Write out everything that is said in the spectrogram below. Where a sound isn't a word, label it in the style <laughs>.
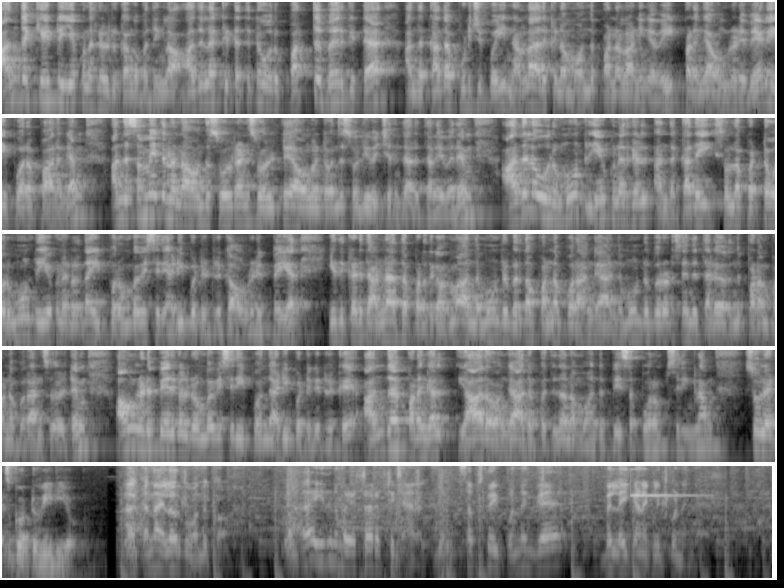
அந்த கேட்ட இயக்குனர்கள் இருக்காங்க பார்த்தீங்களா? அதில் கிட்டத்தட்ட ஒரு பத்து பேர்கிட்ட அந்த கதை பிடிச்சி போய் நல்லா இருக்குது நம்ம வந்து பண்ணலாம். நீங்கள் வெயிட் பண்ணுங்கள் அவங்களுடைய வேலையை போகிற பாருங்கள் அந்த சமயத்தில் நான் வந்து சொல்கிறேன்னு சொல்லிட்டு அவங்கள்ட்ட வந்து சொல்லி வச்சுருந்தார் தலைவர். அதில் ஒரு மூன்று இயக்குனர்கள் அந்த கதை சொல்லப்பட்ட ஒரு மூன்று இயக்குநர்கள் தான் இப்போ ரொம்பவே சரி அடிபட்டு இருக்கு அவங்களுடைய பெயர். இதுக்கடுத்து அண்ணாத்த படத்துக்கு அப்புறமா அந்த மூன்று பேர் தான் பண்ண போகிறாங்க அந்த மூன்று பேரோட சேர்ந்து தலைவர் வந்து படம் பண்ண போகிறான்னு சொல்லிட்டு அவங்களோட பேர்கள் ரொம்பவே சரி இப்போ வந்து அடிபட்டுக்கிட்டு இருக்கு. அந்த படங்கள் யார் அவங்க? அதை பற்றி தான் நம்ம வந்து பேச போகிறோம் சரிங்களா? So let's go to video கண்ணா எல்லாருக்கும் வந்துக்கும் இது நம்ம எஸ்ஆர்எஃப்சி சேனல் சப்ஸ்கிரைப் பண்ணுங்க. பெல் ஐக்கானை கிளிக் பண்ணுங்க.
